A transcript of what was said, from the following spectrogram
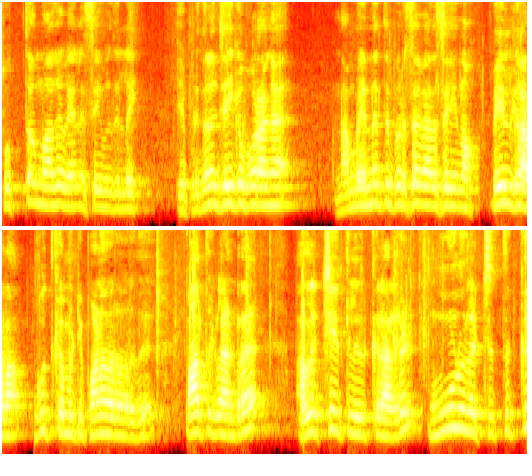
சுத்தமாக வேலை செய்வதில்லை. எப்படி இருந்தாலும் ஜெயிக்க போகிறாங்க நம்ம என்னத்தை பெருசாக வேலை செய்யணும்? வெயில் காலம் பூத் கமிட்டி பணம் வர வருது. பார்த்துக்கலான்ற அலட்சியத்தில் இருக்கிறார்கள். மூணு லட்சத்துக்கு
